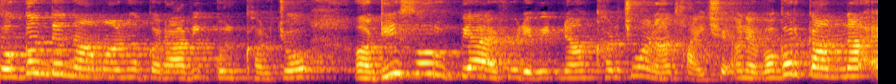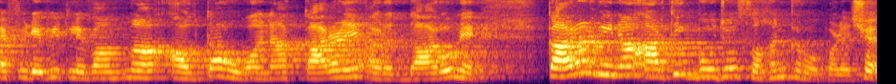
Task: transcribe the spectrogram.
સોગંદનામાનું કરાવી કુલ ખર્ચો અઢીસો રૂપિયા એફિડેવિટના ખર્ચવાના થાય છે અને વગર કામના એફિડેવિટ લેવામાં આવતા હોવાના કારણે અરજદારોને કારણ વિના આર્થિક બોજો સહન કરવો પડે છે.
